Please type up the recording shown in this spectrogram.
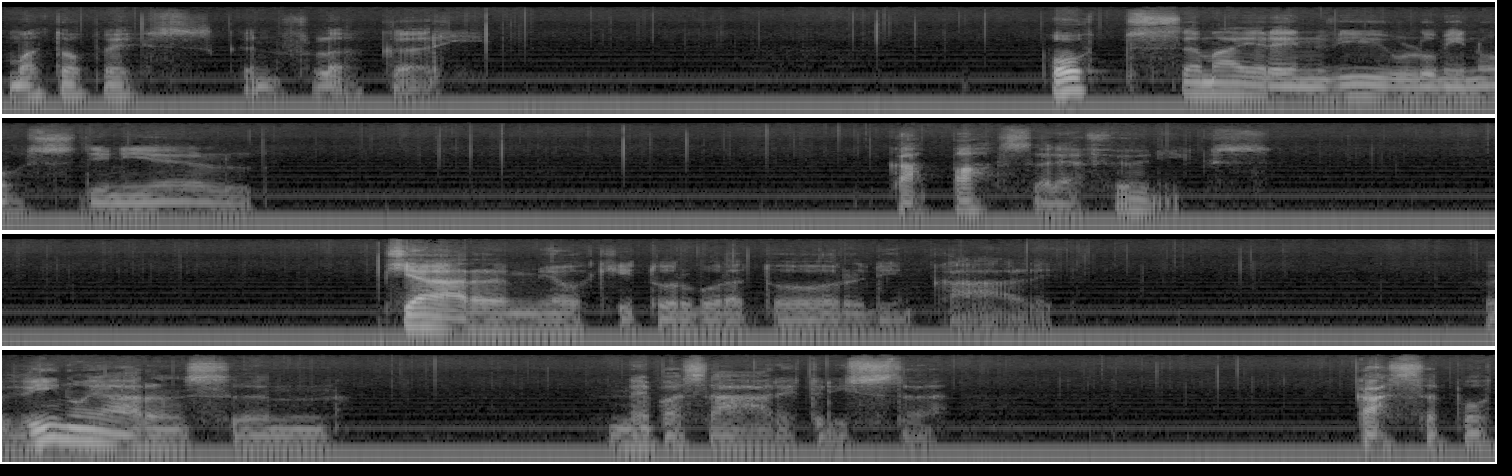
mă topesc în flăcări. Pot să mai reînviu luminos din el, ca pasărea Phoenix. Chiar-mi ochii turburători din cale. Vino iar în sân, nepăsare tristă, ca să pot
